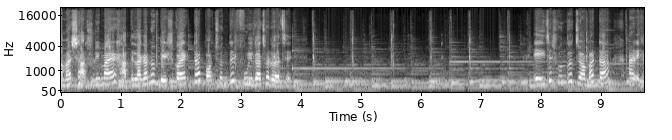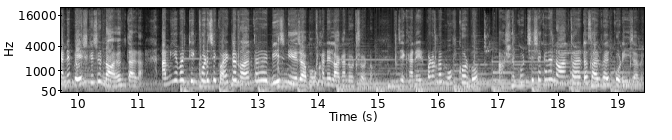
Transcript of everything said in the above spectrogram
আমার শাশুড়ি মায়ের হাতে লাগানো বেশ কয়েকটা পছন্দের ফুল গাছও রয়েছে। এই যে সুন্দর জবাটা, আর এখানে বেশ কিছু নয়নতারা। আমি এবার ঠিক করেছি কয়েকটা নয়নতারার বীজ নিয়ে যাব ওখানে লাগানোর জন্য। যেখানে এরপর আমরা মুভ করব, আশা করছি সেখানে নয়নতারাটা সার্ভাইভ করেই যাবে।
